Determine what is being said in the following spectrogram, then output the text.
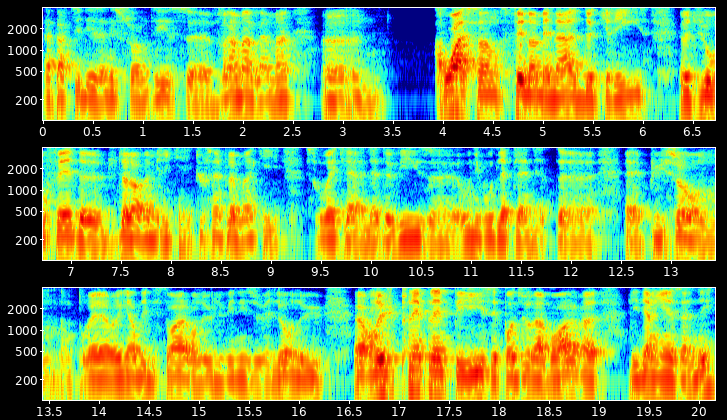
à partir des années 70 vraiment, vraiment un, croissance phénoménale de crise euh, due au fait de, du dollar américain, tout simplement, qui se trouve être la, la devise euh, au niveau de la planète. Euh, puis ça, on, pourrait regarder l'histoire, on a eu le Venezuela, on a eu on a eu plein plein de pays, c'est pas dur à voir les dernières années.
